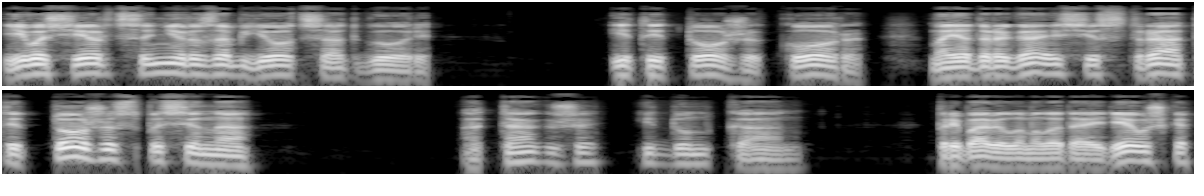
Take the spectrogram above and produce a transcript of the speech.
Его сердце не разобьется от горя. И ты тоже, Кора, моя дорогая сестра, ты тоже спасена, а также и Дункан, — прибавила молодая девушка,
